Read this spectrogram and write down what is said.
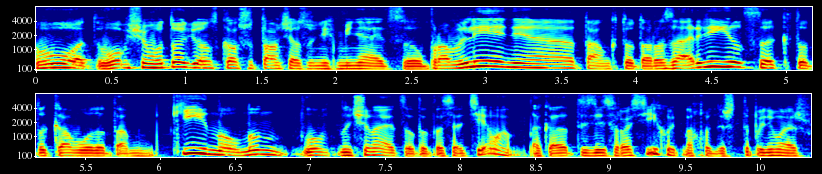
Вот, в общем, в итоге он сказал, что там сейчас у них меняется управление, там кто-то разорился, кто-то кого-то там кинул. Ну, вот начинается вот эта вся тема. А когда ты здесь в России хоть находишься, ты понимаешь,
